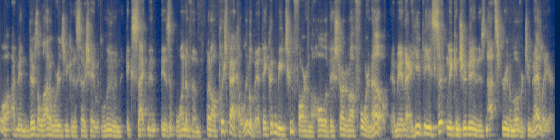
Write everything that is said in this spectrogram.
Well, I mean, there's a lot of words you can associate with Loon. Excitement isn't one of them, but I'll push back a little bit. They couldn't be too far in the hole if they started off 4 0. I mean, he, he's certainly contributing and is not screwing them over too badly here.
